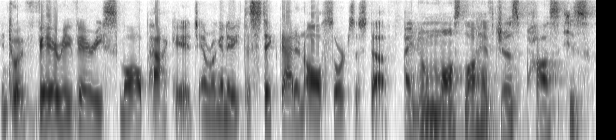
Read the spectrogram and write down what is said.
into a very, very small package, and we're going to need to stick that in all sorts of stuff. I know Moore's Law have just passed its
